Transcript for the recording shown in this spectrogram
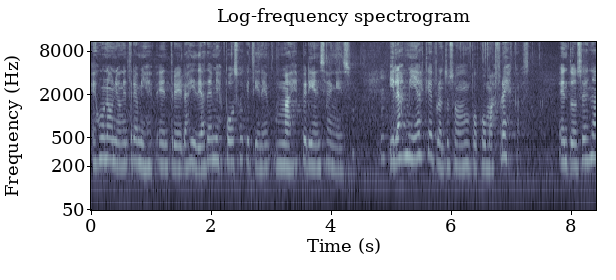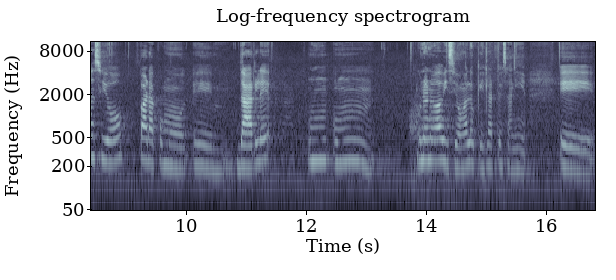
es una unión entre, entre las ideas de mi esposo que tiene más experiencia en eso y las mías que de pronto son un poco más frescas. Entonces nació para como em, darle una nueva visión a lo que es la artesanía. Eh,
